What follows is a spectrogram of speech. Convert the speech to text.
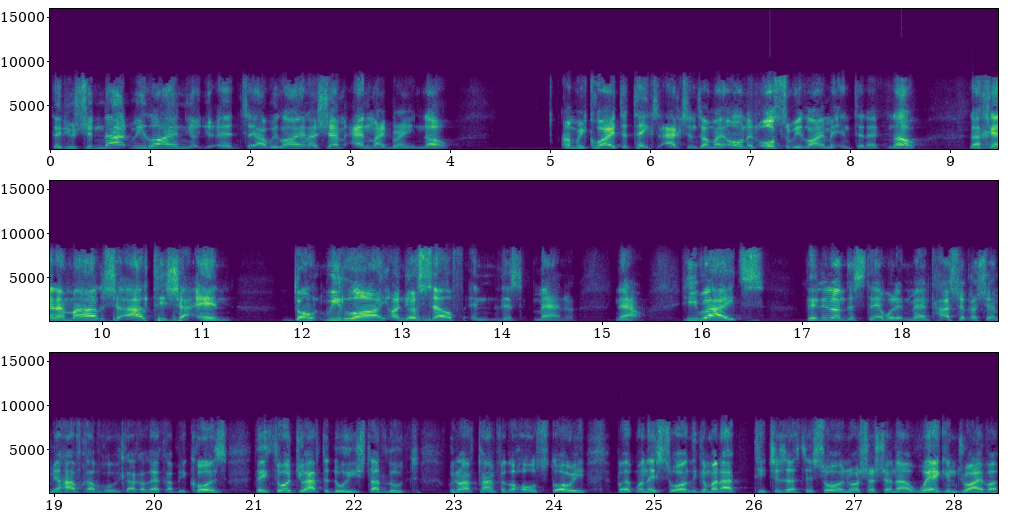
that you should not rely on uh, say, I rely on Hashem and my brain. No. I'm required to take actions on my own and also rely on my intellect. No. Don't rely on yourself in this manner. Now, he writes, they didn't understand what it meant, because they thought you have to do hishtadlut. We don't have time for the whole story, but when they saw, and the Gemara teaches us, they saw in Rosh Hashanah a wagon driver,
